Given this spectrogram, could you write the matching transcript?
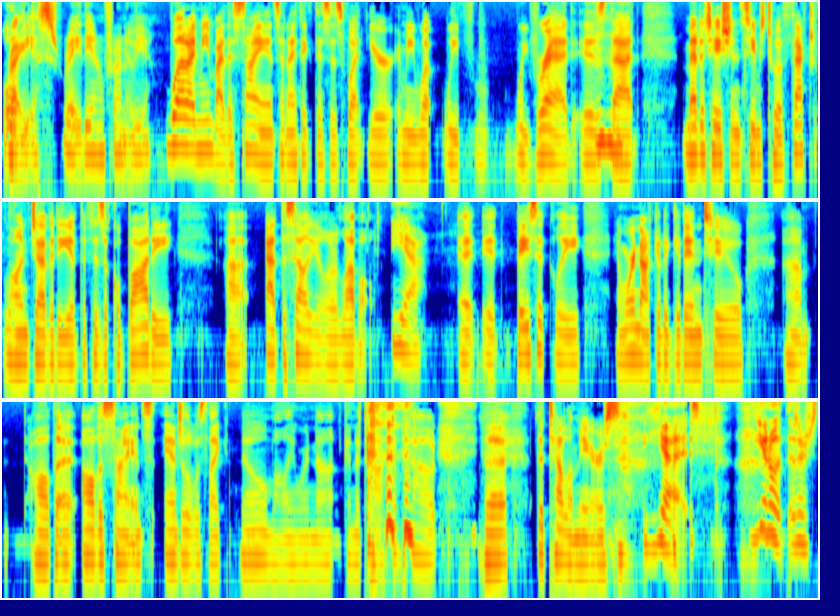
Right. obvious right, there in front of you. what I mean by the science, and I think this is what you're. I mean, what we've we've read is Mhm. that meditation seems to affect longevity of the physical body uh, at the cellular level. Yeah. It, it basically, and we're not going to get into um, all the all the science. Angela was like, "No, Molly, we're not going to talk about the the telomeres." yes, you know, there's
